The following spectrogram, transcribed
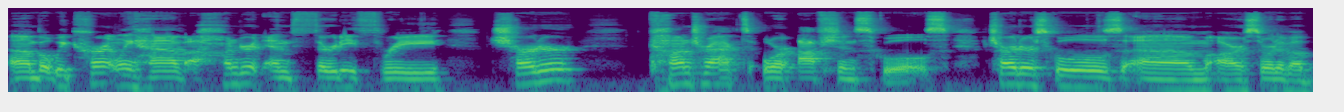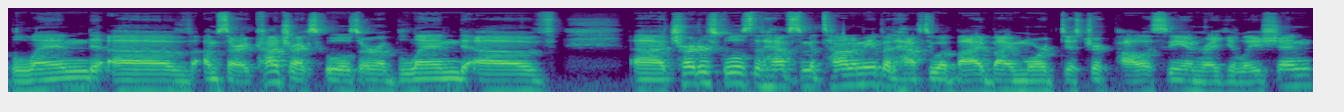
Um, but we currently have 133 charter contract or option schools. Charter schools um, are sort of a blend of, I'm sorry, contract schools are a blend of uh, charter schools that have some autonomy but have to abide by more district policy and regulation.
